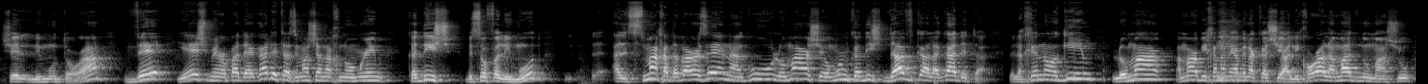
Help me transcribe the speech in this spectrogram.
של לימוד תורה, ויש מרבה דאגדתא, זה מה שאנחנו אומרים קדיש בסוף הלימוד, על סמך הדבר הזה נהגו לומר שאומרים קדיש דווקא על אגדתא. ולכן נוהגים לומר אמר רבי חנניה בן הקשיא לכאורה למדנו משהו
